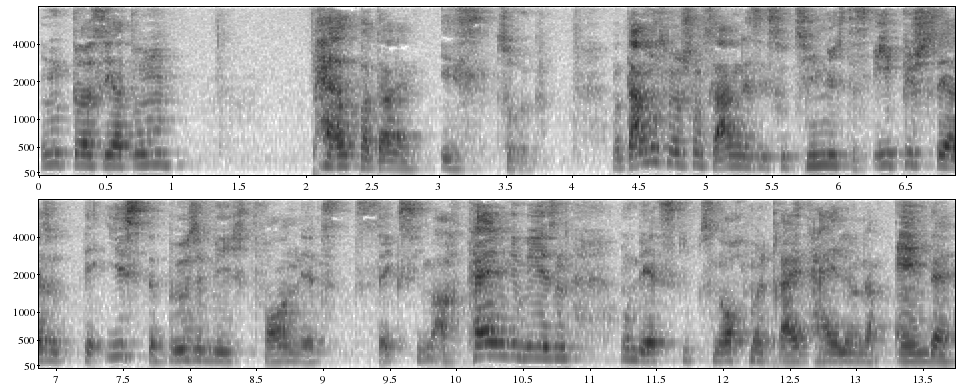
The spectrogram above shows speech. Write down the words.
und da sehr dumm, Palpatine ist zurück. Und da muss man schon sagen, das ist so ziemlich das Epischste. Also der ist der Bösewicht von jetzt 6, 7, 8 Teilen gewesen. Und jetzt gibt es nochmal drei Teile und am Ende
